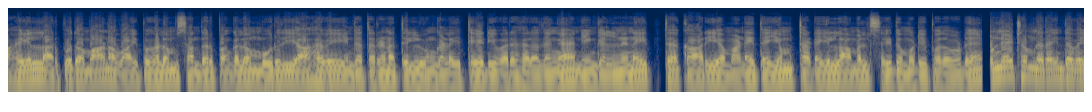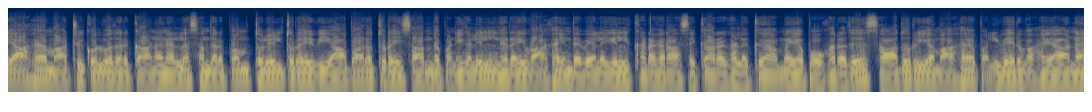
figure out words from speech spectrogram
வகையில் அற்புதமான வாய்ப்புகளும் சந்தர்ப்பங்களும் உறுதியாகவே இந்த தருணத்தில் உங்களை தேடி வருகிறதுங்க. நீங்கள் நினை நினைத்த காரியம் அனைத்தையும் தடையில்லாமல் செய்து முடிப்பதோடு முன்னேற்றம் நிறைந்தவையாக மாற்றிக்கொள்வதற்கான நல்ல சந்தர்ப்பம் தொழில்துறை வியாபாரத்துறை சார்ந்த பணிகளில் நிறைவாக இந்த வேளையில் கடகராசிக்காரர்களுக்கு அமைய போகிறது. சாதுரியமாக பல்வேறு வகையான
